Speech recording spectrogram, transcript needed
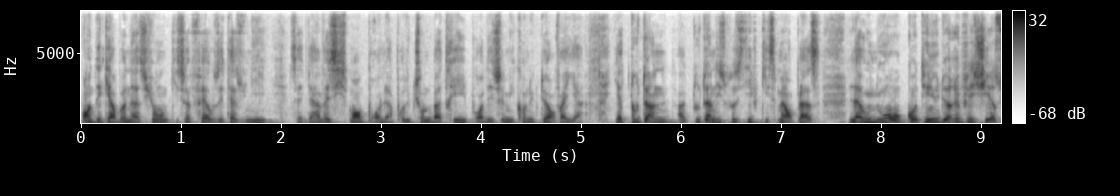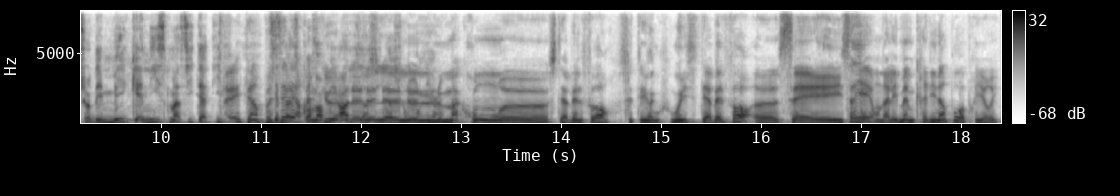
en décarbonation qui se fait aux États-Unis. C'est de l'investissement pour la production de batteries, pour des semi-conducteurs. Enfin, il y a, il y a tout, un, un- tout un dispositif qui se met en place. Là où nous, on continue de réfléchir sur des mécanismes incitatifs. était un peu sévère qu'on parce que le, le- Macron, euh, c'était à Belfort C'était où? Oui, c'était à Belfort. Euh, c'est, ça y est, on a les mêmes crédits d'impôt a priori.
